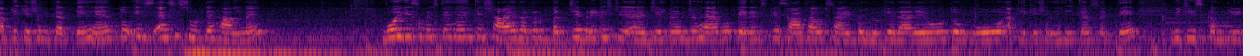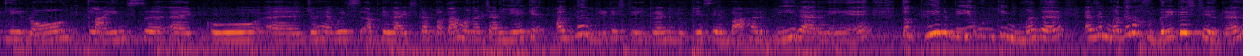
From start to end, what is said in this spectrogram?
एप्लीकेशन करते हैं। तो इस, ऐसी सूरत हाल में वो ये समझते हैं कि शायद अगर बच्चे ब्रिटिश चिल्ड्रन जो है वो पेरेंट्स के साथ आउटसाइड द यूके रह रहे हों तो वो एप्लीकेशन नहीं कर सकते which is completely wrong clients को जो है वो इस, अपने राइट्स का पता होना चाहिए कि अगर ब्रिटिश चिल्ड्रन यूके से बाहर भी रह रहे हैं तो फिर भी उनकी mother as a mother of British children,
